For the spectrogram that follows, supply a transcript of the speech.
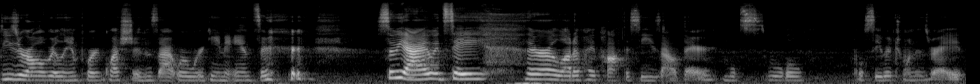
these are all really important questions that we're working to answer. So yeah i would say there are a lot of hypotheses out there. We'll, we'll we'll see which one is right.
